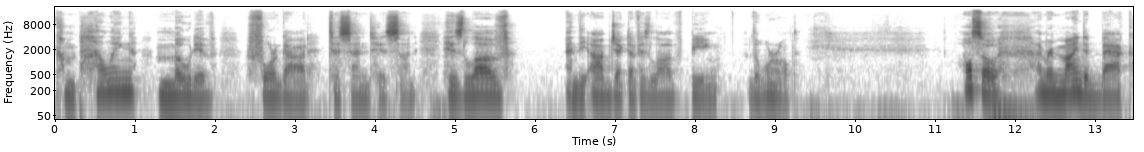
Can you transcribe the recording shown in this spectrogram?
compelling motive for God to send his son. His love and the object of his love being the world. Also, I'm reminded back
